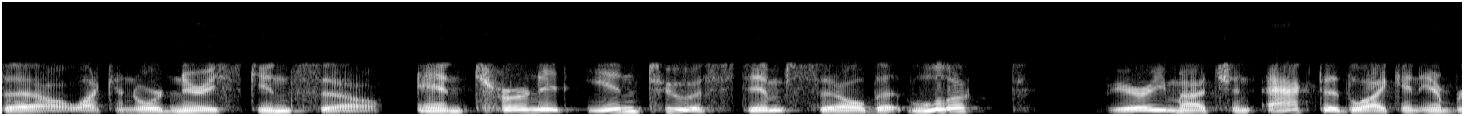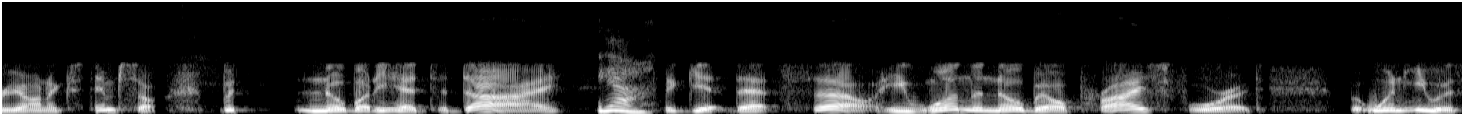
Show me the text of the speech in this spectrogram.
cell, like an ordinary skin cell, and turn it into a stem cell that looked very much and acted like an embryonic stem cell. But nobody had to die yeah. to get that cell. He won the Nobel Prize for it. But when he was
